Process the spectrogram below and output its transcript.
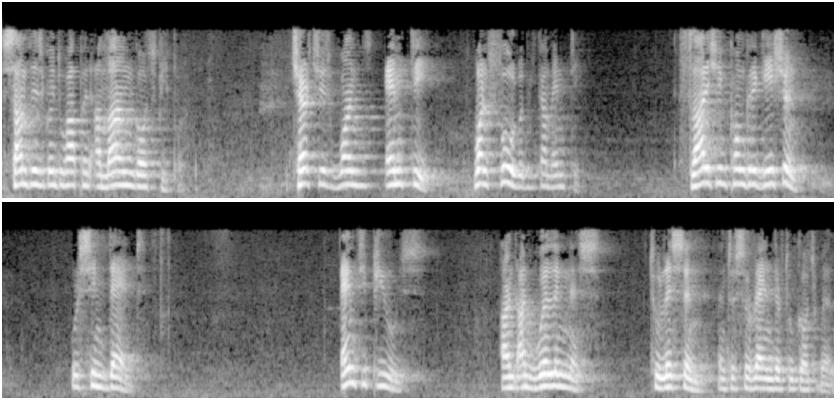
something is going to happen among God's people. Churches once empty, one full will become empty. Flourishing congregation will seem dead. Empty pews and unwillingness to listen and to surrender to God's will.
